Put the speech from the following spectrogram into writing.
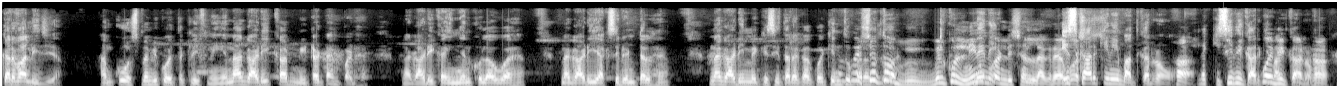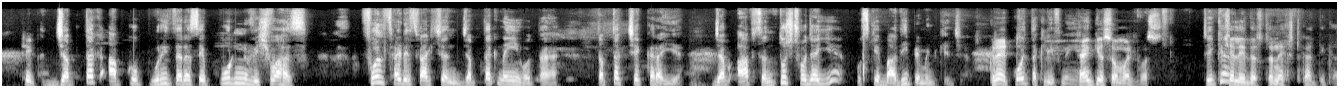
करवा लीजिए। हमको उसमें भी कोई तकलीफ़ नहीं है ना गाड़ी का मीटर टेम्पर्ड है। ना गाड़ी का इंजन खुला हुआ है ना गाड़ी एक्सीडेंटल है ना गाड़ी में किसी तरह का कोई किंतु वैसे तो बिल्कुल न्यू कंडीशन लग रहा है इस कार की नहीं बात कर रहा हूँ हाँ। मैं किसी भी कार की कोई भी कार हाँ। ठीक। जब तक आपको पूरी तरह से पूर्ण विश्वास फुल सेटिस्फैक्शन जब तक नहीं होता है तब तक चेक कराइए। जब आप संतुष्ट हो जाइए उसके बाद ही पेमेंट कीजिए। ग्रेट कोई तकलीफ़ नहीं है। थैंक यू सो मच बस ठीक है? चलिए दोस्तों नेक्स्ट कार दिखा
